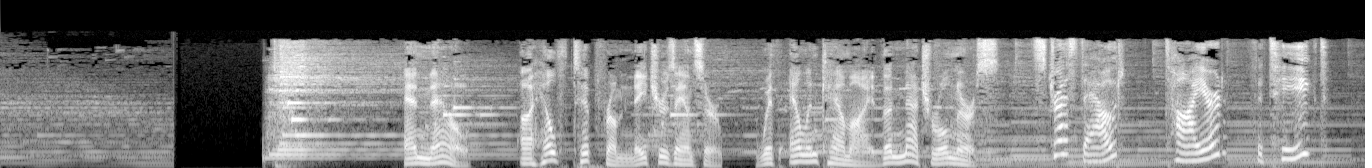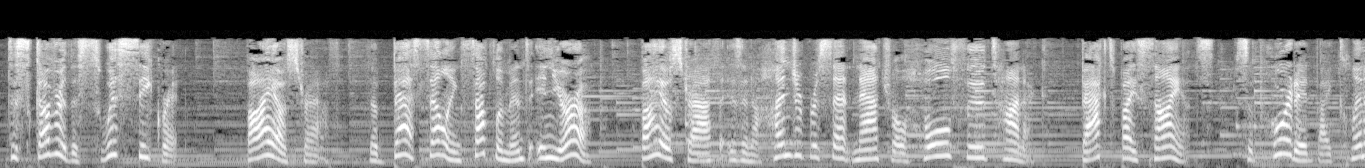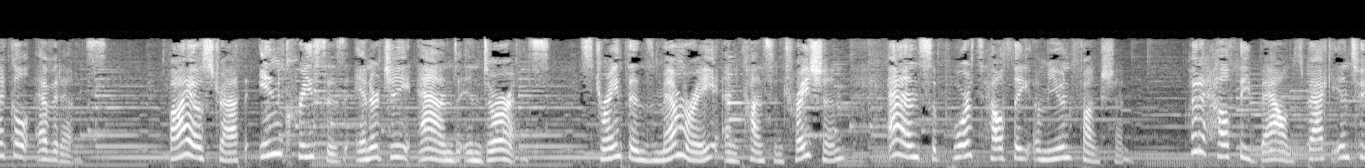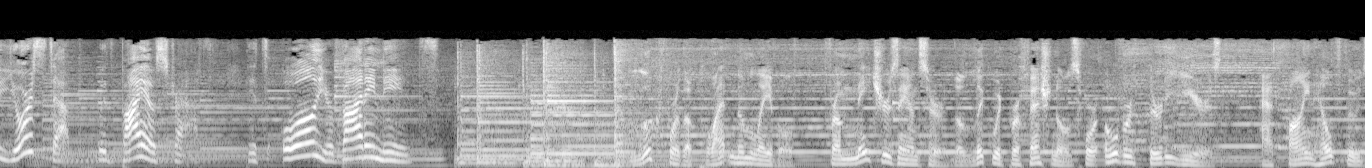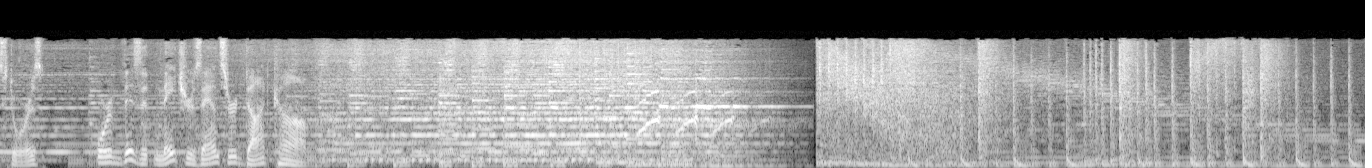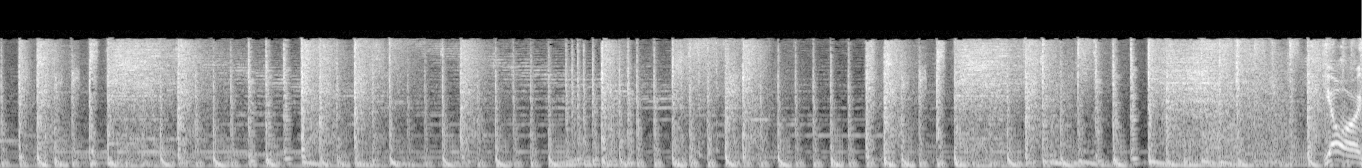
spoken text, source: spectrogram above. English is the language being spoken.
And now, a health tip from Nature's Answer with Ellen Kamhi, the natural nurse. Stressed out? Tired? Fatigued? Discover the Swiss secret. BioStrath, the best selling supplement in Europe. BioStrath is an 100% natural whole food tonic, backed by science, supported by clinical evidence. BioStrath increases energy and endurance, strengthens memory and concentration, and supports healthy immune function. Put a healthy bounce back into your step with BioStrath. It's all your body needs. Look for the platinum label from Nature's Answer, the liquid professionals for over 30 years at fine health food stores or visit naturesanswer.com.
